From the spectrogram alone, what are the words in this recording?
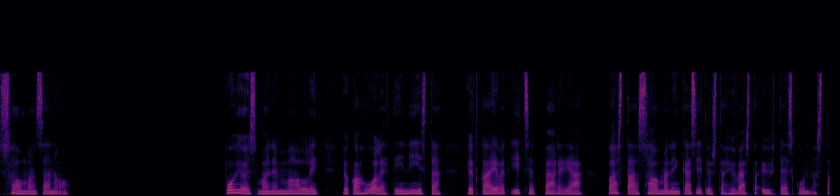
Sauman sanoo. Pohjoismainen malli, joka huolehtii niistä, jotka eivät itse pärjää, vastaa Saumanin käsitystä hyvästä yhteiskunnasta.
